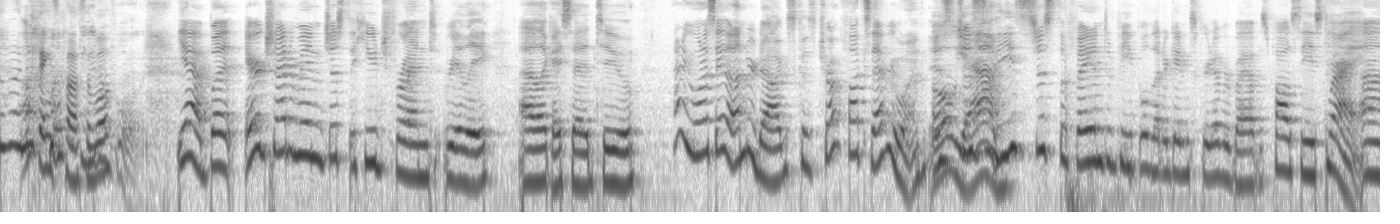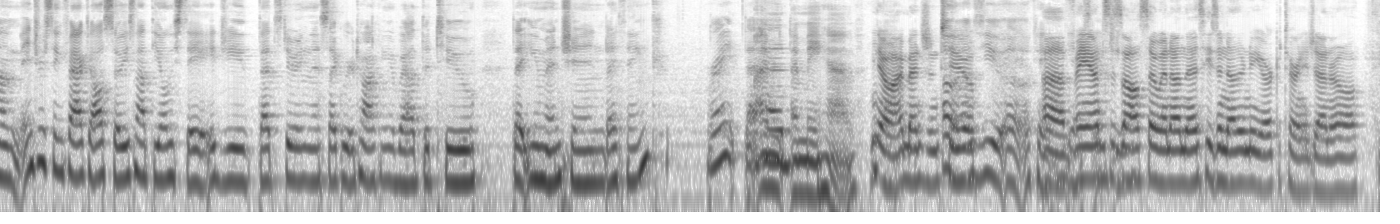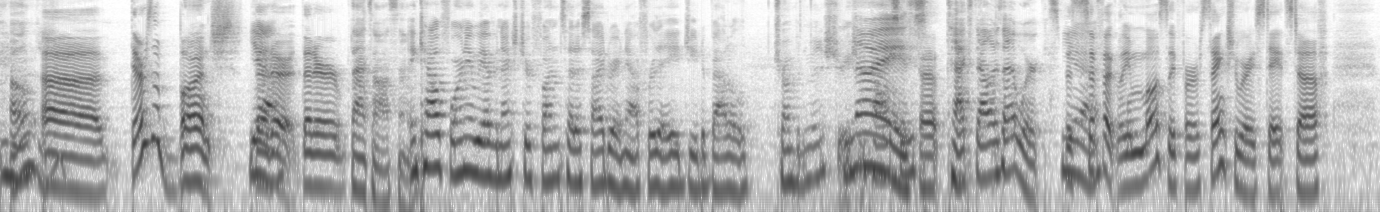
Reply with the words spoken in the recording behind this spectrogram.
Anything's possible. Beautiful. Yeah, but Eric Schneiderman, just a huge friend, really. Uh, like I said, to I don't even want to say the underdogs because Trump fucks everyone. It's Oh, just, yeah. he's just the fan to people that are getting screwed over by his policies. Right. Um, interesting fact, also, he's not the only state AG that's doing this. Like we were talking about the two that you mentioned, I think, right? That I, had. I may have. No, I mentioned oh, it was you. Oh, okay. Uh, Yes, Vance is also in on this. He's another New York Attorney General. Oh, Uh, there's a bunch Yeah. that are that are. that's awesome. In California, we have an extra fund set aside right now for the AG to battle Trump administration Nice. policies. Uh, Tax dollars at work. Specifically, mostly for sanctuary state stuff.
